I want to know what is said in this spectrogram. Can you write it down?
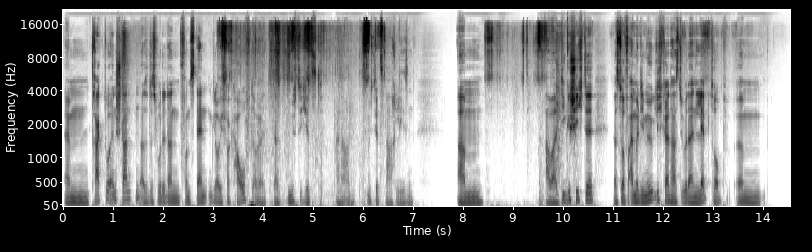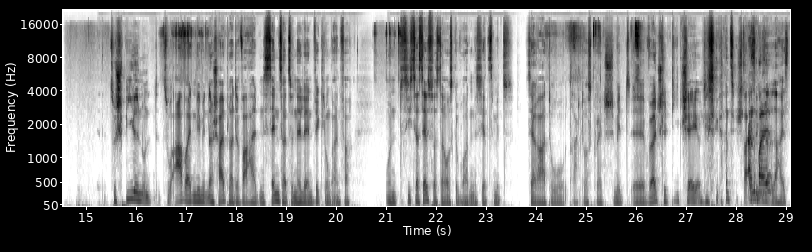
ähm, Traktor entstanden. Also das wurde dann von Stanton, glaube ich, verkauft, aber da müsste ich jetzt, keine Ahnung, müsste jetzt nachlesen. Ähm, aber die Geschichte, dass du auf einmal die Möglichkeit hast, über deinen Laptop ähm, zu spielen und zu arbeiten wie mit einer Schallplatte war halt eine sensationelle Entwicklung einfach. Und siehst ja selbst, was daraus geworden ist jetzt mit Serato, Traktor Scratch, mit äh, Virtual DJ und diese ganze Scheiße, also bei, wie sie alle heißt.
